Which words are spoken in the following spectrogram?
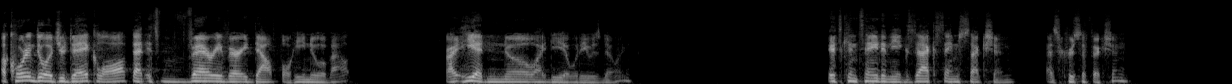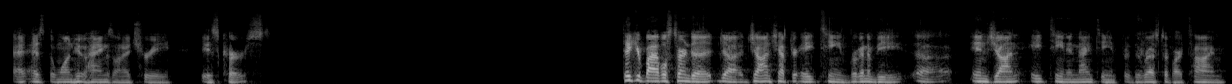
according to a Judaic law that it's very, very doubtful he knew about. Right? He had no idea what he was doing. It's contained in the exact same section as crucifixion, as the one who hangs on a tree is cursed. Take your Bibles, turn to uh, John chapter 18. We're going to be uh, in John 18 and 19 for the rest of our time.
